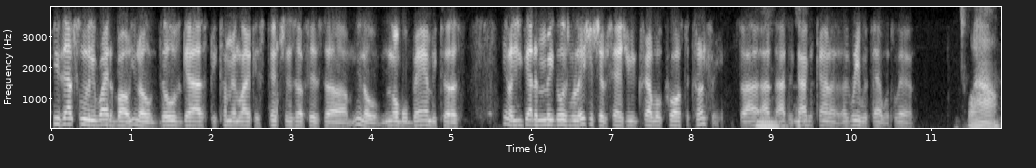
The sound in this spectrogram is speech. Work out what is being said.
he's absolutely right about you know those guys becoming like extensions of his um, you know noble band because you know you got to make those relationships as you travel across the country. So I I, I think I can kind of agree with that with Lin. Wow.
